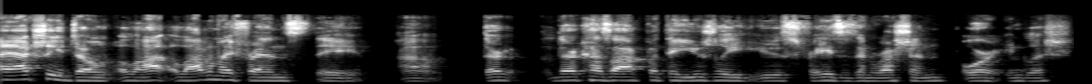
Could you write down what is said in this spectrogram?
I actually don't. A lot a lot of my friends, they um, they're they're Kazakh, but they usually use phrases in Russian or English.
